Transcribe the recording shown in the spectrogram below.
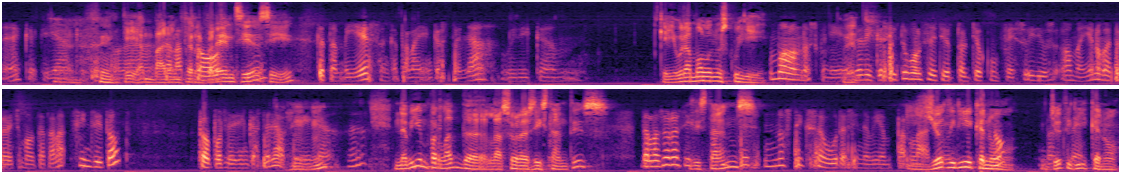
eh? que, que hi ha... Eh, és això que ja en de fer l'actor, referència, sí. Que també hi és en català i en castellà. Vull dir que mm, Que hi haurà molt on escollir. molt on escollir. Bé. És a dir, que si tu vols llegir-te el Jo confesso i dius, home, jo no m'atreveixo amb el català, fins i tot te'l pots llegir en castellà. O sigui Mhm. que, eh? N'havíem parlat de les hores distantes? De les hores Distants? distantes no estic segura si n'havíem parlat. jo eh? diria que no. no? Jo Doncs diria bé. que no.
